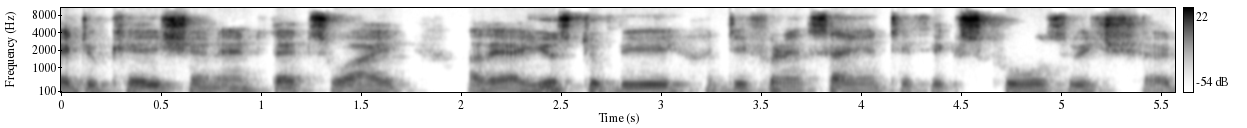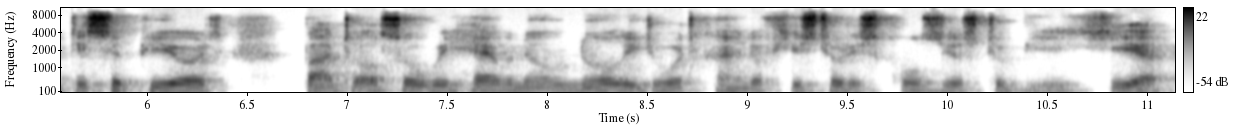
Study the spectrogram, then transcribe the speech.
education. And that's why uh, there used to be different scientific schools which uh, disappeared, but also we have no knowledge what kind of history schools used to be here.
